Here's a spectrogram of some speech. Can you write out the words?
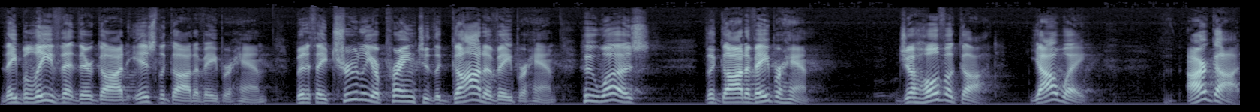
they believe that their God is the God of Abraham. But if they truly are praying to the God of Abraham, who was the God of Abraham? Jehovah God, Yahweh, our God.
